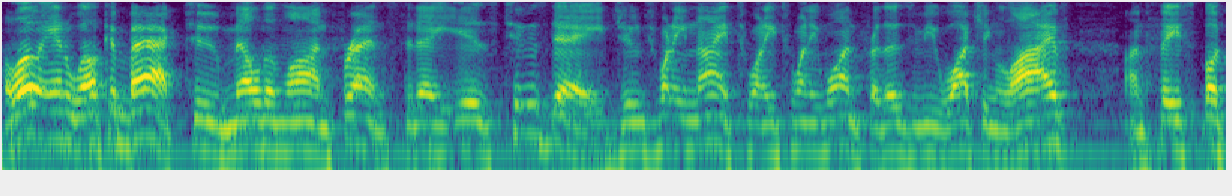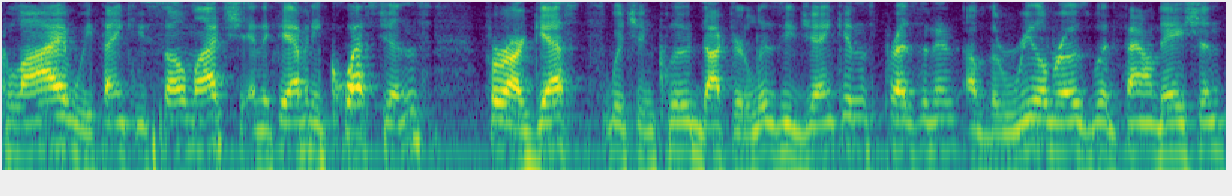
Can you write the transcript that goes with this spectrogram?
Hello and welcome back to Meldon Law and Friends. Today is Tuesday, June 29th, 2021. For those of you watching live on Facebook Live, we thank you so much. And if you have any questions for our guests, which include Dr. Lizzie Jenkins, president of the Real Rosewood Foundation,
